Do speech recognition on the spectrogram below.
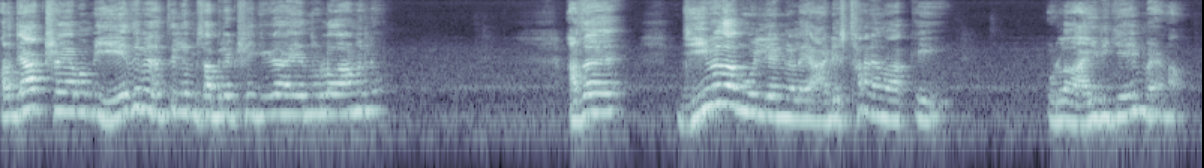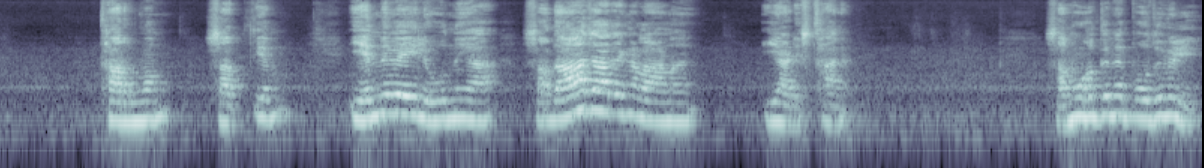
പ്രജാക്ഷേമം ഏത് വിധത്തിലും സംരക്ഷിക്കുക എന്നുള്ളതാണല്ലോ. അത് ജീവിത മൂല്യങ്ങളെ അടിസ്ഥാനമാക്കി ഉള്ളതായിരിക്കുകയും വേണം. ധർമ്മം സത്യം എന്നിവയിലൂന്നിയ സദാചാരങ്ങളാണ് ഈ അടിസ്ഥാനം. സമൂഹത്തിന് പൊതുവിൽ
